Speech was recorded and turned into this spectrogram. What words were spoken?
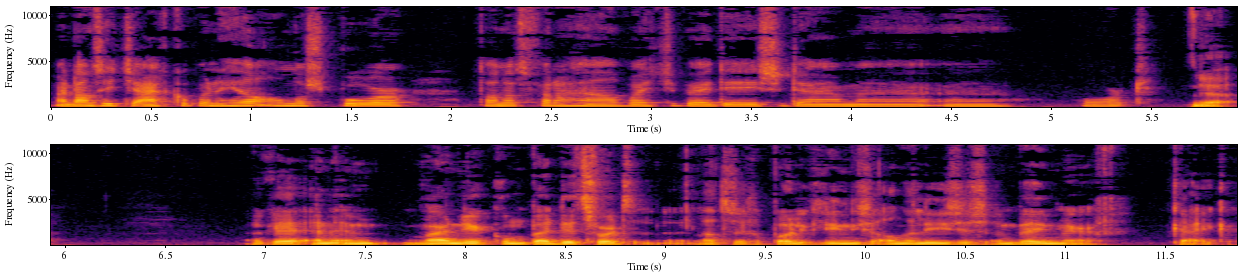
Maar dan zit je eigenlijk op een heel ander spoor dan het verhaal wat je bij deze dame uh, hoort. Ja, Oké, en, en wanneer komt bij dit soort, laten we zeggen, polyklinische analyses een beenmerg kijken?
